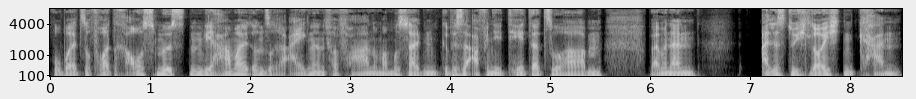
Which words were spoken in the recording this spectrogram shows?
wo wir halt sofort raus müssten. Wir haben halt unsere eigenen Verfahren und man muss halt eine gewisse Affinität dazu haben, weil man dann alles durchleuchten kann.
